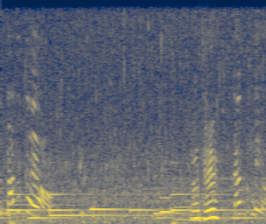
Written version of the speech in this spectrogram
와 진짜 따뜻해요. 따뜻해? 따뜻해요.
